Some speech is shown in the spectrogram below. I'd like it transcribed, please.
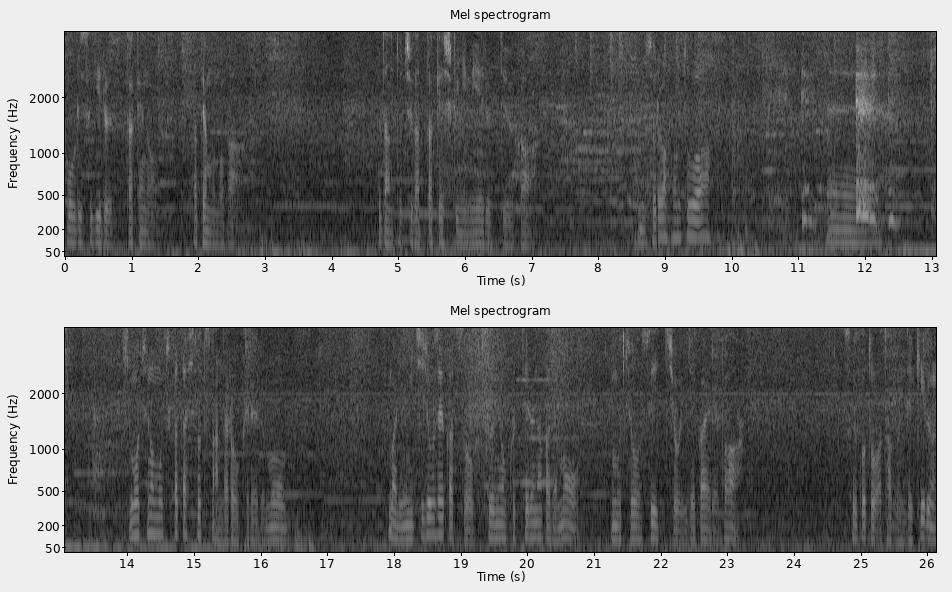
通り過ぎるだけの建物が普段と違った景色に見えるっていうかそれは本当は、えー、気持ちの持ち方一つなんだろうけれどもつまり日常生活を普通に送っている中でも気持ちをスイッチを入れ替えればそういうことは多分できるん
